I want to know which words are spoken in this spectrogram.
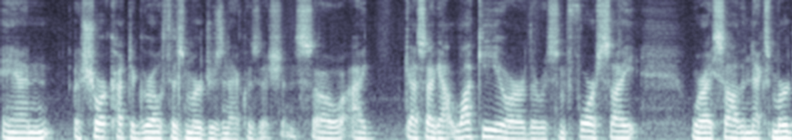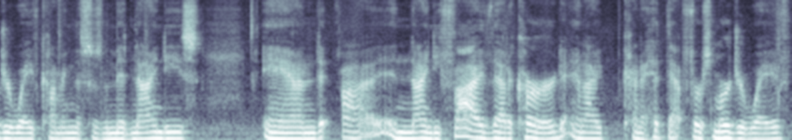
and a shortcut to growth is mergers and acquisitions. So I guess I got lucky, or there was some foresight where I saw the next merger wave coming. This was the mid 90s. And uh, in 95, that occurred, and I kind of hit that first merger wave.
